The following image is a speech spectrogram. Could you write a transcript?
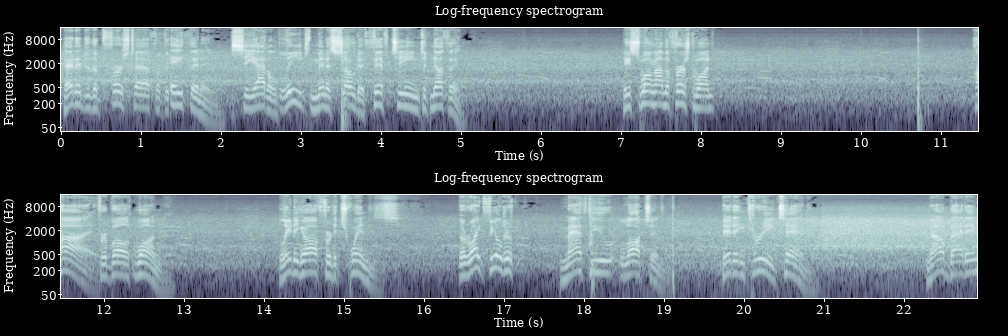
Headed to the first half of the eighth inning. Seattle leads Minnesota 15 to nothing. He swung on the first one. High for ball one. Leading off for the Twins. The right fielder, Matthew Lawton, hitting 310. Now batting,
